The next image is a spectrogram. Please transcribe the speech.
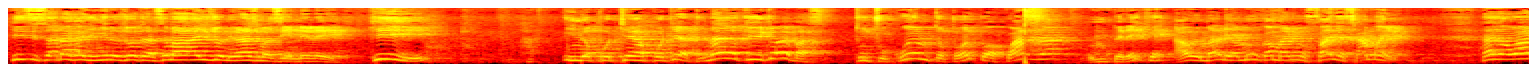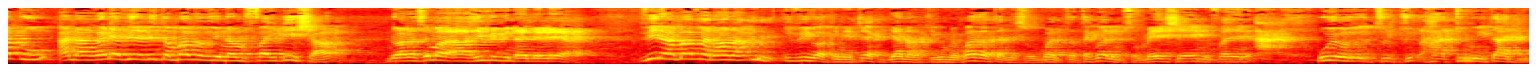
hizi sadaka nyingine zote nasema hizo ni lazima ziendelee. Hii inapotea potea tunayo tuitoe basi. Tuchukue mtoto wetu wa kwanza umpeleke awe mali ya Mungu kama alivyofanya Samuel. Sasa watu anaangalia vile vitu ambavyo vinamfaidisha ndio anasema ah, hivi vinaendelea. Vile ambavyo anaona mm, hivi wakinitea kijana wa kiume kwanza atanisumbua nitatakiwa nimsomeshe nifanye ah huyo tu- tu- hatumhitaji.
